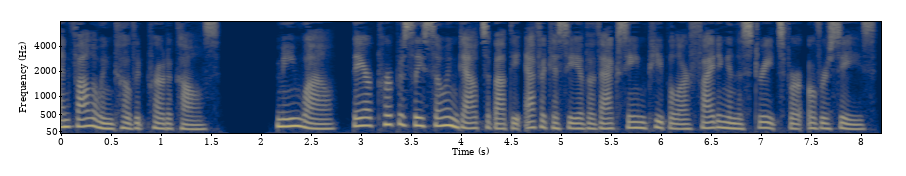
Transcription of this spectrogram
and following COVID protocols. Meanwhile, they are purposely sowing doubts about the efficacy of a vaccine people are fighting in the streets for overseas.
